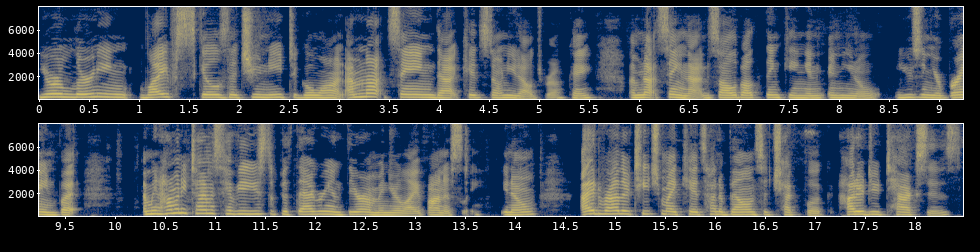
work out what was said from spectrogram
you're learning life skills that you need to go on. I'm not saying that kids don't need algebra, okay? I'm not saying that. It's all about thinking and, and you know, using your brain. But I mean, how many times have you used the Pythagorean theorem in your life, honestly? You know, I'd rather teach my kids how to balance a checkbook, how to do taxes,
